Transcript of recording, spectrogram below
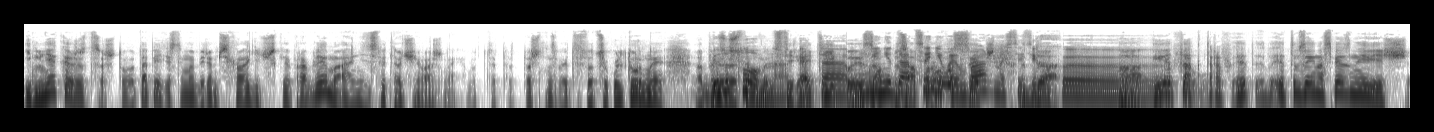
И мне кажется, что вот опять, если мы берем психологические проблемы, они действительно очень важны. Вот это то, что называется социокультурные э, Безусловно, там, стереотипы, это мы зап- недооцениваем запросы. важность этих да. э, факторов. Это, это, это взаимосвязанные вещи.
